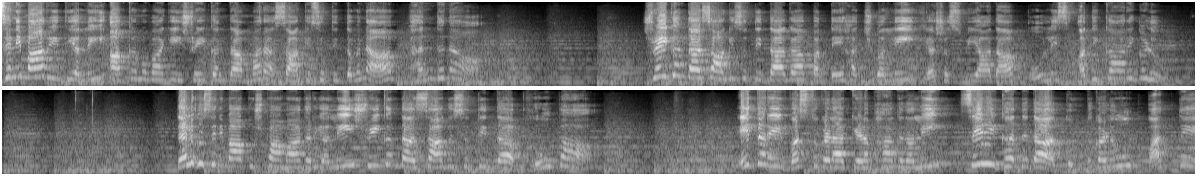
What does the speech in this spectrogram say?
ಸಿನಿಮಾ ರೀತಿಯಲ್ಲಿ ಅಕ್ರಮವಾಗಿ ಶ್ರೀಗಂಧ ಮರ ಸಾಗಿಸುತ್ತಿದ್ದವನ ಬಂಧನ. ಶ್ರೀಗಂಧ ಸಾಗಿಸುತ್ತಿದ್ದಾಗ ಪತ್ತೆ ಹಚ್ಚುವಲ್ಲಿ ಯಶಸ್ವಿಯಾದ ಪೊಲೀಸ್ ಅಧಿಕಾರಿಗಳು. ತೆಲುಗು ಸಿನಿಮಾ ಪುಷ್ಪ ಮಾದರಿಯಲ್ಲಿ ಶ್ರೀಗಂಧ ಸಾಗಿಸುತ್ತಿದ್ದ ಭೂಪ. ಇತರೆ ವಸ್ತುಗಳ ಕೆಳಭಾಗದಲ್ಲಿ ಸಿರಿಗಂಧದ ತುಂಡುಗಳು ಪತ್ತೆ.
